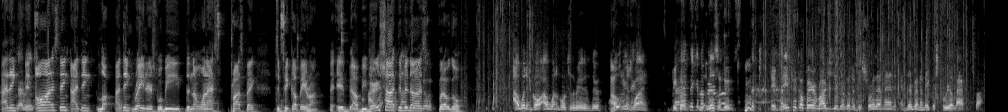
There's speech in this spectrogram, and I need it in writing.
I think, That in means- all honesty, I think look, I think Raiders will be the number one ass prospect to pick up Aaron. It, I'll be very would- shocked if it does, do it. but I would go. I wouldn't go. I wouldn't go to the Raiders, dude. Oh. Here's why. Because up listen, Aaron dude, if they pick up Aaron Rodgers, dude, they're going to destroy that man, and they're going to make his career laughing stock.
